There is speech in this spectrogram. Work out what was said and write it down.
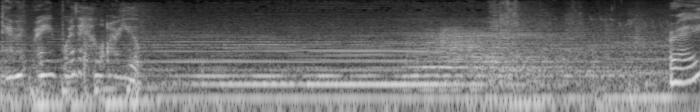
Damn it, Ray. Where the hell are you? Ray?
